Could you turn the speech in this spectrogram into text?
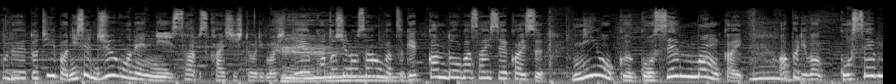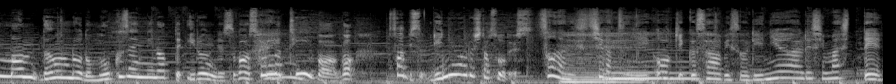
これ、えっと、TVer2015 年にサービス開始しておりましへてー。今年の3月月間動画再生回数2億5000万回、アプリは5000万ダウンロード目前になっているんですがそんな TVer がサービスリニューアルしたそうです。そうなんです。4月に大きくサービスをリニューアルしまして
